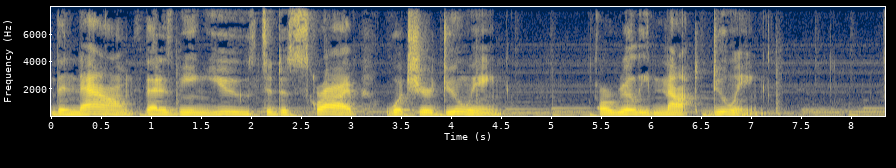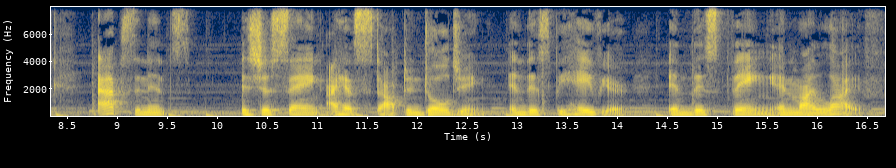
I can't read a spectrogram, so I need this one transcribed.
the noun that is being used to describe what you're doing or really not doing. Abstinence is just saying, I have stopped indulging in this behavior in this thing in my life.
